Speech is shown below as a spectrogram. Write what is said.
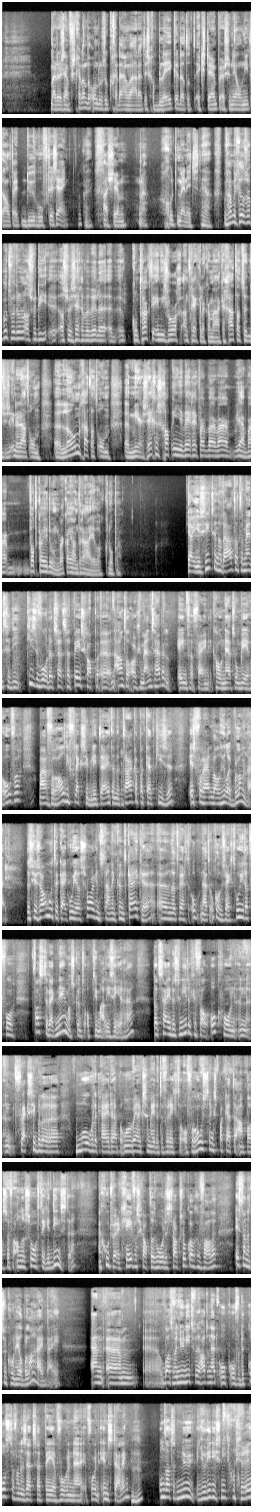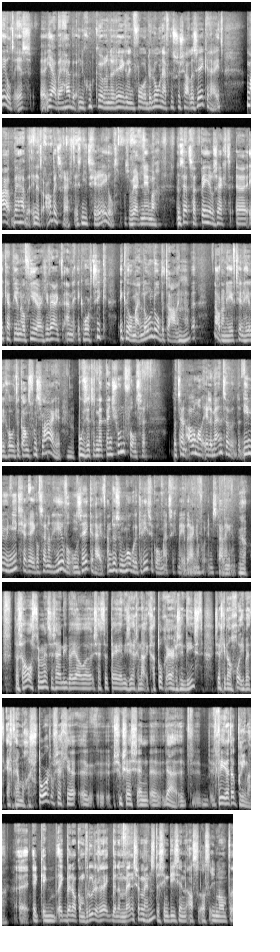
Maar er zijn verschillende onderzoeken gedaan waaruit is gebleken dat het extern personeel niet altijd duur hoeft te zijn. Okay. Als je hem nou, goed managt. Ja. Mevrouw Michiels, wat moeten we doen als we, die, als we zeggen we willen contracten in die zorg aantrekkelijker maken? Gaat dat dus inderdaad om uh, loon? Gaat dat om uh, meer zeggenschap in je werk? Waar, waar, waar, ja, waar, wat kan je doen? Waar kan je aan draaien? Welke knoppen? Ja, je ziet inderdaad dat de mensen die kiezen voor dat ZZP-schap uh, een aantal argumenten hebben. Eén, fijn, ik hou netto meer over. Maar vooral die flexibiliteit en het takenpakket kiezen is voor hen wel heel erg belangrijk. Dus je zou moeten kijken hoe je als zorginstelling kunt kijken. En dat werd ook net ook al gezegd, hoe je dat voor vaste werknemers kunt optimaliseren. Dat zij dus in ieder geval ook gewoon een, een flexibelere mogelijkheid hebben om werkzaamheden te verrichten. Of roosteringspakketten aanpassen of andere soortige diensten. En goed werkgeverschap, dat hoorde straks ook al gevallen, is daar natuurlijk gewoon heel belangrijk bij. En um, uh, wat we nu niet, we hadden net ook over de kosten van een ZZP'er voor een, uh, voor een instelling. Mm -hmm. Omdat het nu juridisch niet goed geregeld is. Uh, ja, we hebben een goedkeurende regeling voor de loonheffing en sociale zekerheid. Maar we hebben in het arbeidsrecht is niet geregeld. Als een werknemer, een ZZP'er zegt: Ik heb hier nou vier jaar gewerkt en ik word ziek, ik wil mijn loondoorbetaling mm -hmm. hebben. Nou, dan heeft hij een hele grote kans van slagen. Ja. Hoe zit het met pensioenfondsen? Dat zijn allemaal elementen die nu niet geregeld zijn en heel veel onzekerheid. En dus een mogelijk risico met zich meebrengen voor instellingen. Ja, dat zal als er mensen zijn die bij jou uh, ZZP en die zeggen: Nou, ik ga toch ergens in dienst. Zeg je dan: Goh, je bent echt helemaal gestoord? Of zeg je uh, succes en uh, ja, vind je dat ook prima? ik, ik, ik ben ook een broeder, hè. ik ben een mensenmens. Mm -hmm. Dus in die zin, als, als iemand.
